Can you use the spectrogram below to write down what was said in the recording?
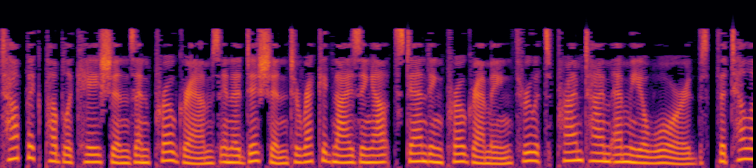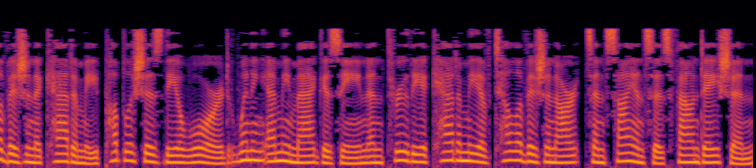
Topic publications and programs In addition to recognizing outstanding programming through its Primetime Emmy Awards, the Television Academy publishes the award-winning Emmy magazine and through the Academy of Television Arts and Sciences Foundation,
